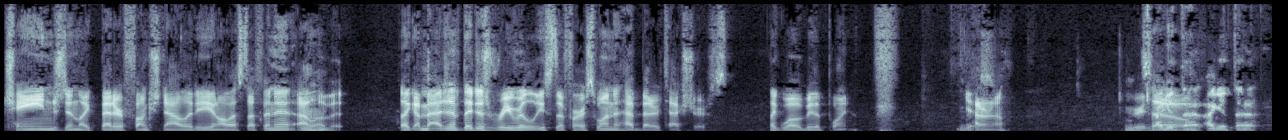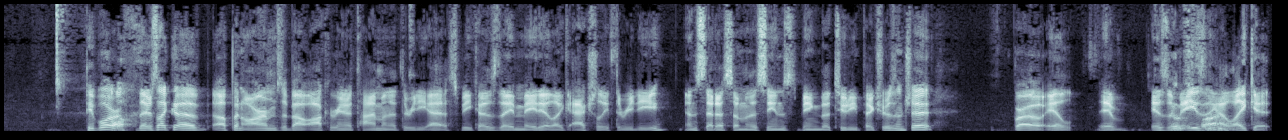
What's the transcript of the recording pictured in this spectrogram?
changed and like better functionality and all that stuff in it. I Mhm. love it. Like imagine if they just re-released the first one and had better textures. Like what would be the point? Yes. I don't know. Agreed. So- I get that. I get that. People are Well- there's like a up in arms about Ocarina of Time on the 3DS because they made it like actually 3D instead of some of the scenes being the 2D pictures and shit. Bro, it it is It amazing. fun. I like it.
